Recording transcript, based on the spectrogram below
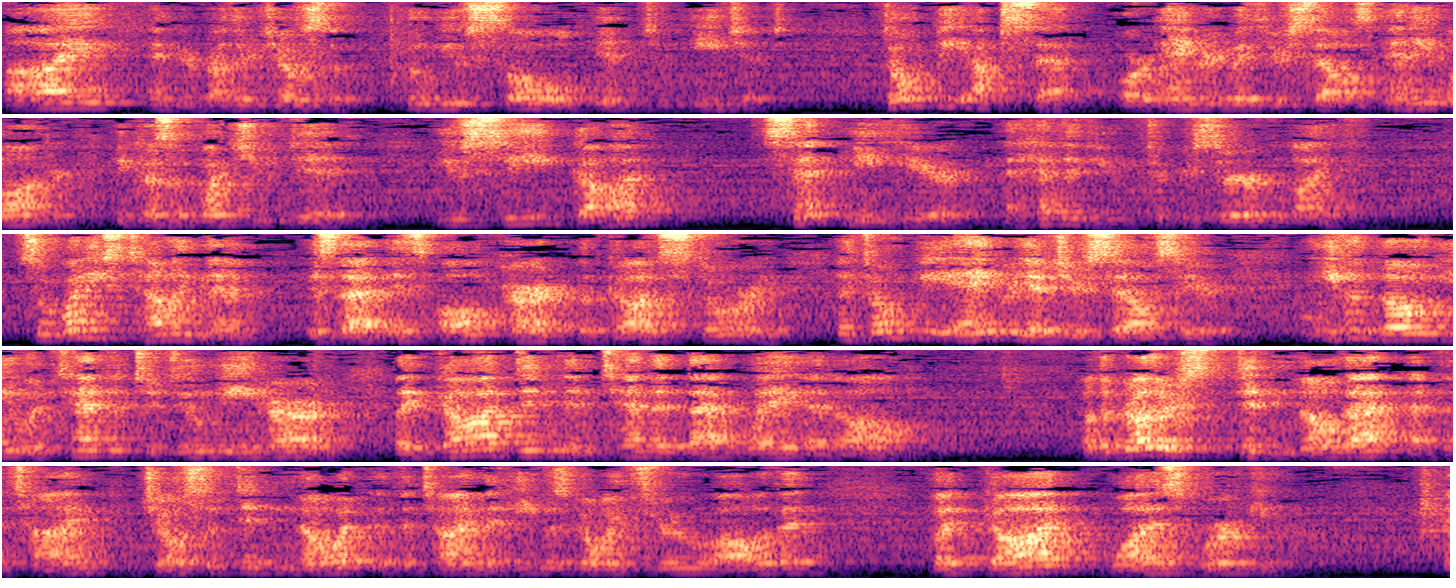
I am your brother Joseph, whom you sold into Egypt. Don't be upset or angry with yourselves any longer because of what you did. You see, God sent me here ahead of you to preserve life. So what he's telling them is that it's all part of God's story. Like, don't be angry at yourselves here. Even though you intended to do me harm, like God didn't intend it that way at all. Now, the brothers didn't know that at the time. Joseph didn't know it at the time that he was going through all of it. But God was working.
